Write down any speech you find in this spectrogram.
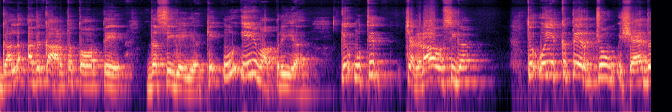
ਗੱਲ ਅਧਿਕਾਰਤ ਤੌਰ ਤੇ ਦੱਸੀ ਗਈ ਹੈ ਕਿ ਉਹ ਇਹ ਵਾਪਰੀ ਆ ਕਿ ਉੱਥੇ ਝਗੜਾ ਹੋ ਸੀਗਾ ਤੇ ਉਹ ਇੱਕ ਧਿਰ ਚੋਂ ਸ਼ਾਇਦ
